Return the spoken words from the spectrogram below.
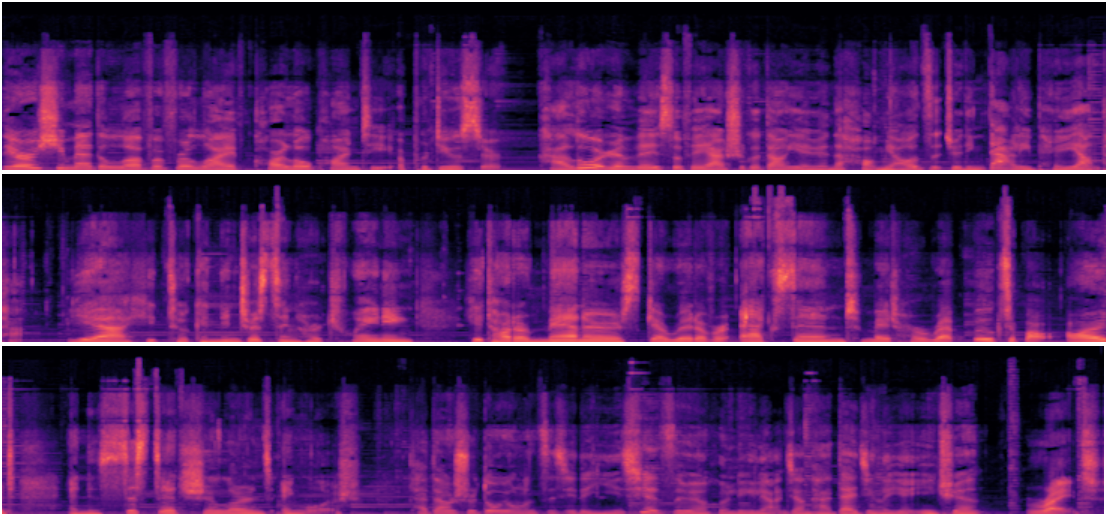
There she met the love of her life, Carlo Ponti, a producer. 卡洛认为索菲亚是个当演员的好苗子，决定大力培养她。 Yeah, he took an interest in her training. He taught her manners, get rid of her accent, made her read books about art, and insisted she learns English. 他当时动用了自己的一切资源和力量，将她带进了演艺圈。 Right,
